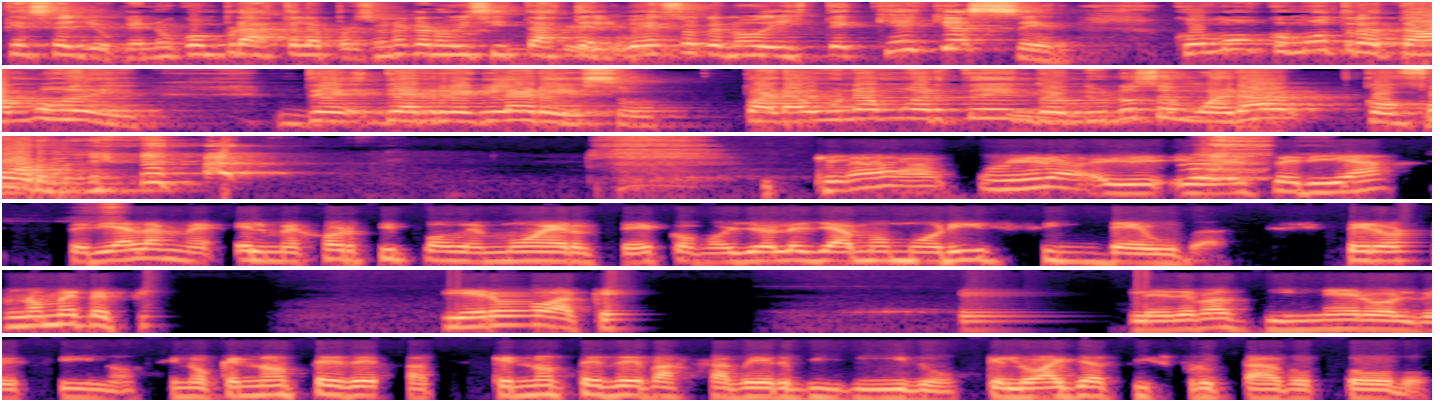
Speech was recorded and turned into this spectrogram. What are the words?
qué sé yo, que no compraste, la persona que no visitaste, el beso que no diste. ¿Qué hay que hacer? ¿Cómo, cómo tratamos de, de, arreglar eso para una muerte en donde uno se muera conforme? Claro, mira, y, sería, sería el mejor tipo de muerte, como yo le llamo morir sin deudas pero no me refiero a que le debas dinero al vecino, sino que no te debas, que no te debas haber vivido, que lo hayas disfrutado todo.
